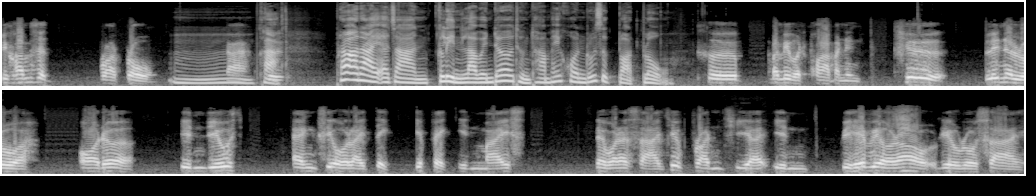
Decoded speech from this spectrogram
มีความรู้สึกปลอดโปร่งอืมนะค่ะคือ เพราะอะไรอาจารย์กลิ่นลาเวนเดอร์ถึงทำให้คนรู้สึกปลอดโปร่ง คือมันมีบทความอันหนึ่ง ชื่อ l i n a r u r Order Induced Anxiolytic Effect in Mice ในวารสารชื่อ Frontier in Behavioral Neuroscience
